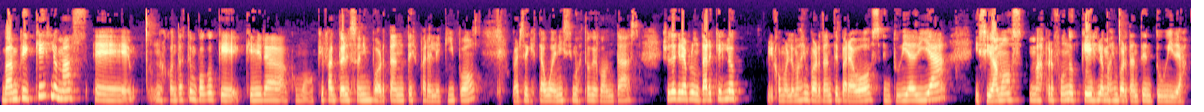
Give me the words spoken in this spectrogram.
Bampi, ¿qué es lo más, eh, nos contaste un poco qué, qué era como, qué factores son importantes para el equipo? Parece que está buenísimo esto que contás. Yo te quería preguntar qué es lo, como lo más importante para vos en tu día a día y si vamos más profundo, ¿qué es lo más importante en tu vida?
